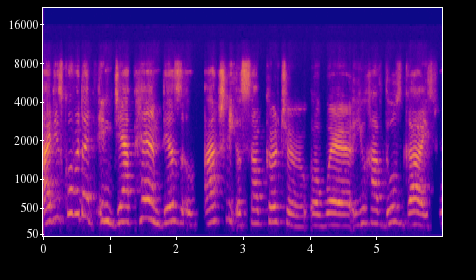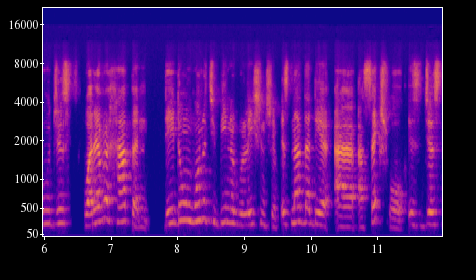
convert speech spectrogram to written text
I discovered that in Japan, there's actually a subculture uh, where you have those guys who just, whatever happened, they don't want to be in a relationship. It's not that they're uh, asexual, it's just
